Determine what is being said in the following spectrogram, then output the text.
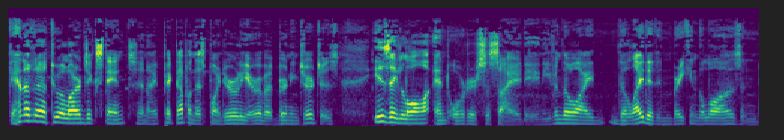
Canada, to a large extent, and I picked up on this point earlier about burning churches, is a law and order society. And even though I delighted in breaking the laws and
